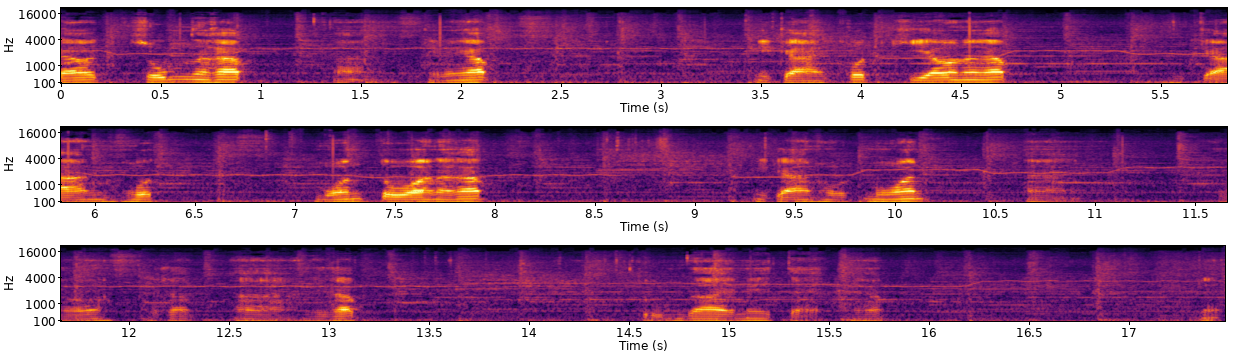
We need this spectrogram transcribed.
แล้วซุ้มนะครับเห็นไหมครับ มีการคดเคี้ยวนะครับ มีการหดม้วนตัวนะครับ มีการหดม้วนอ่าเดี๋ยวนะครับอ่านี่ครับซูมได้ไม่แตกนะครับเนี่ย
